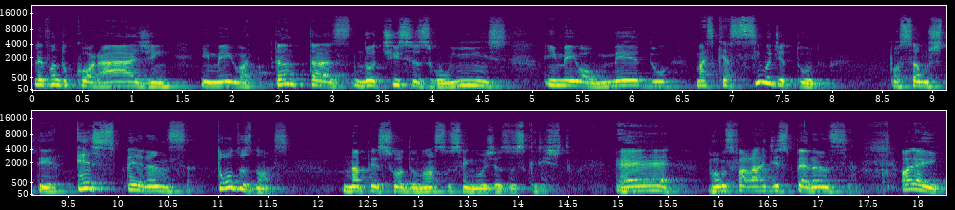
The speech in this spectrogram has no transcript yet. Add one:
levando coragem em meio a tantas notícias ruins, em meio ao medo, mas que acima de tudo possamos ter esperança, todos nós, na pessoa do nosso Senhor Jesus Cristo. É, vamos falar de esperança. Olha aí,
